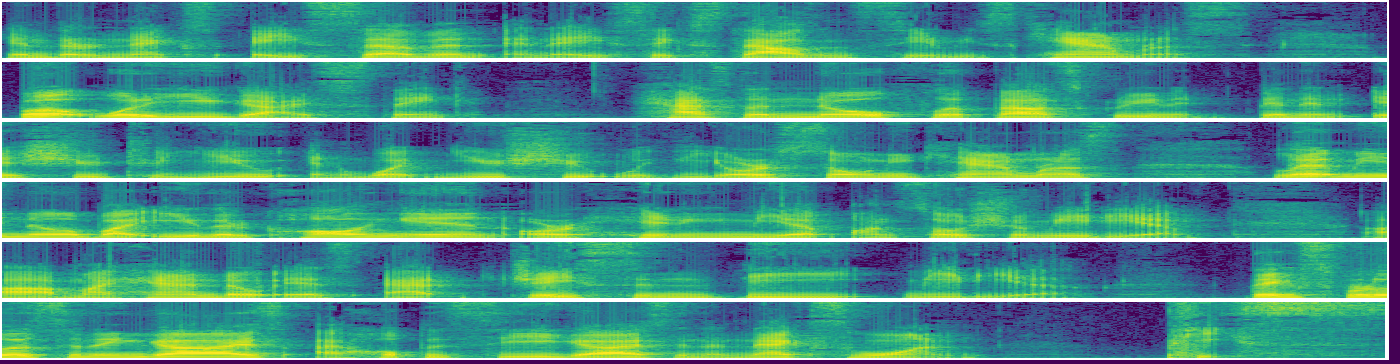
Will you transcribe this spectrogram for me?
in their next A7 and A6000 series cameras. But what do you guys think? Has the no flip out screen been an issue to you in what you shoot with your Sony cameras? Let me know by either calling in or hitting me up on social media. Uh, my handle is at JasonVMedia. Thanks for listening, guys. I hope to see you guys in the next one. Peace.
